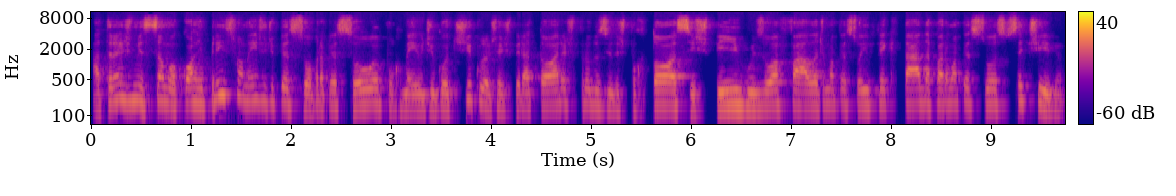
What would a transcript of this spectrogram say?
a transmissão ocorre principalmente de pessoa para pessoa por meio de gotículas respiratórias produzidas por tosse, espirros ou a fala de uma pessoa infectada para uma pessoa suscetível.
